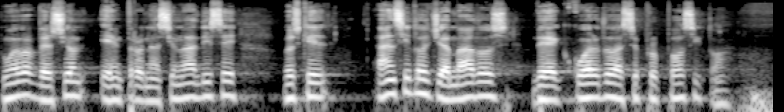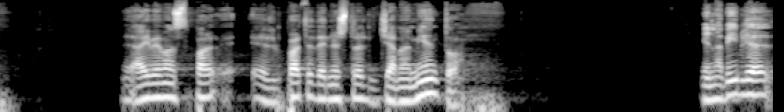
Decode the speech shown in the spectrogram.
nueva versión internacional dice, los que han sido llamados de acuerdo a su propósito. Ahí vemos el parte de nuestro llamamiento. En la Biblia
